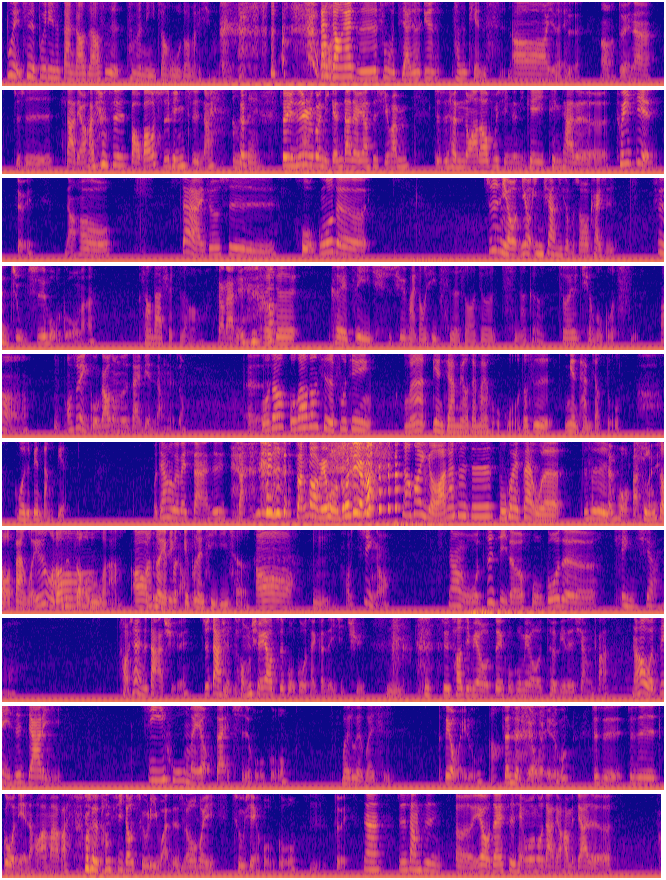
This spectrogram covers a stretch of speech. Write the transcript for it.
不，其实不一定是蛋糕，只要是他们泥状物，我都蛮喜欢。蛋糕应该只是附加，就是因为它是甜食哦，也是，嗯，对，那就是大雕，他就是宝宝食品指南。嗯，对，所以就是如果你跟大雕一样是喜欢就是很挪到不行的，你可以听他的推荐。对，然后再来就是火锅的，就是你有你有印象，你什么时候开始自主吃火锅吗？上大学之后，上大学所以就是可以自己去去买东西吃的时候，就吃那个，就会选火锅吃。哦，哦，所以你国高中都是带便当那种？呃，国中国高中其实附近我们那店家没有在卖火锅，都是面摊比较多，或者是便当店。我这样会不会被占？是彰彰化没有火锅店吗？彰化有啊，但是就是不会在我的就是生活范围行走范围，因为我都是走路啊，哦那时候也不也不能骑机车。哦，嗯，好近哦。那我自己的火锅的印象哦，好像也是大学，就是大学同学要吃火锅才跟着一起去，嗯 就就是超级没有对火锅没有特别的想法。然后我自己是家里几乎没有在吃火锅，围炉也不会吃。只有围炉哦真的只有围炉。就是就是过年，然后阿妈把所有的东西都处理完的时候，会出现火锅。嗯对，那就是上次呃也有在事前问过大雕，他们家的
